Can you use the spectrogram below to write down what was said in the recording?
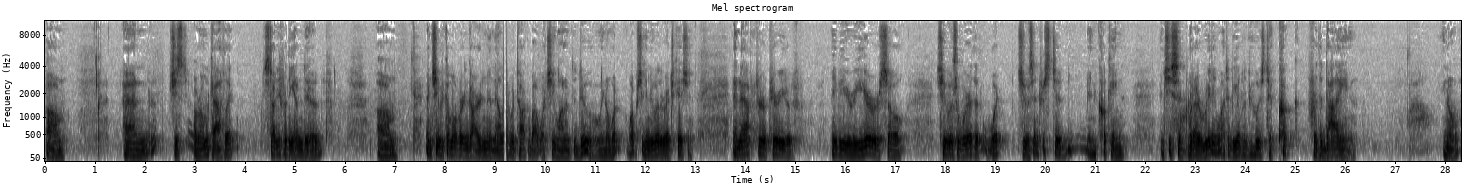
Um, and she's a Roman Catholic, studied for the MDiv. Um, and she would come over and garden, and Ellen would talk about what she wanted to do, you know, what, what she can do with her education. And after a period of maybe a year or so, she was aware that what she was interested in cooking, and she said, What I really want to be able to do is to cook for the dying. You know,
